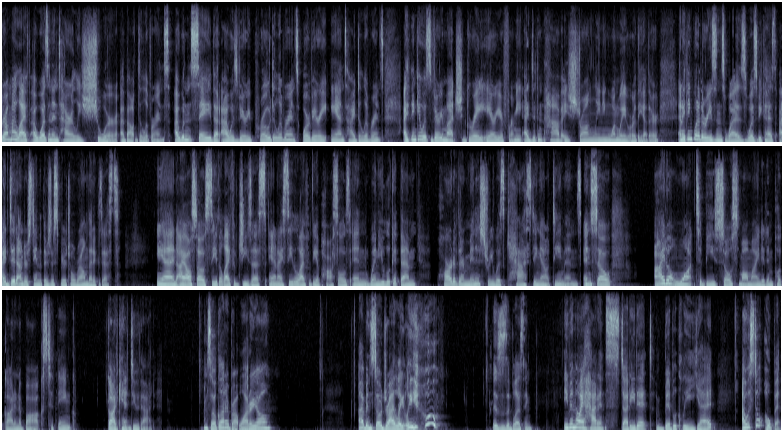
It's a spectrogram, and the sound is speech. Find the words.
Throughout my life, I wasn't entirely sure about deliverance. I wouldn't say that I was very pro deliverance or very anti deliverance. I think it was very much gray area for me. I didn't have a strong leaning one way or the other. And I think one of the reasons was was because I did understand that there's a spiritual realm that exists. And I also see the life of Jesus and I see the life of the apostles. And when you look at them, part of their ministry was casting out demons. And so I don't want to be so small minded and put God in a box to think God can't do that. I'm so glad I brought water, y'all. I've been so dry lately. this is a blessing. Even though I hadn't studied it biblically yet, I was still open.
